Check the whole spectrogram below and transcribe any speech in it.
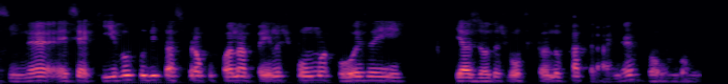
assim, né, esse equívoco de estar tá se preocupando apenas com uma coisa e, e as outras vão ficando para trás, né? Vão, vão,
